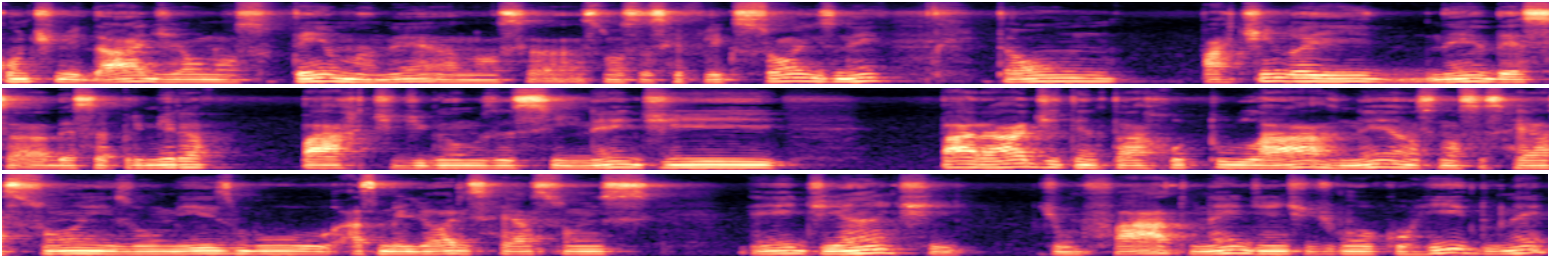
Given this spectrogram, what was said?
continuidade ao nosso tema, né, a nossa, as nossas reflexões, né? Então, partindo aí, né, dessa, dessa primeira parte, digamos assim, né, de parar de tentar rotular, né, as nossas reações ou mesmo as melhores reações, né, diante de um fato, né, diante de um ocorrido, né,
